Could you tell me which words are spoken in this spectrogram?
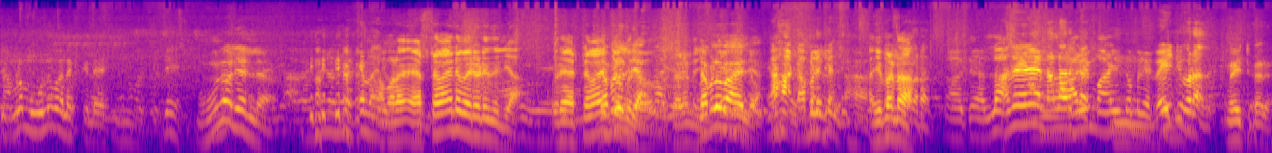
നമ്മളെ മൂന്ന് ഒരു വായല്ല. അയ്യപ്പേട്ടാ വെയിറ്റ് വരാം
